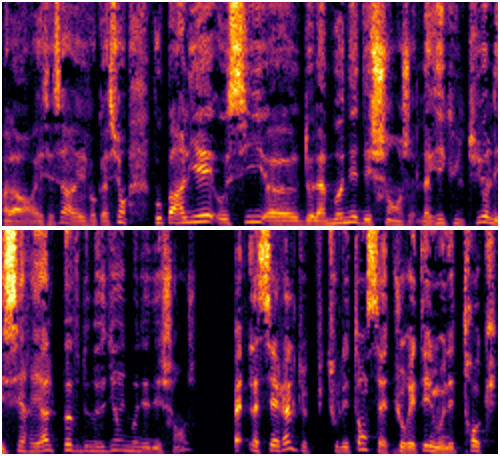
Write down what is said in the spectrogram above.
Alors, c'est ça, les vocations. Vous parliez aussi de la monnaie d'échange. L'agriculture, les céréales peuvent devenir une monnaie d'échange? Bah, La céréale, depuis tous les temps, ça a toujours été une monnaie de troc.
